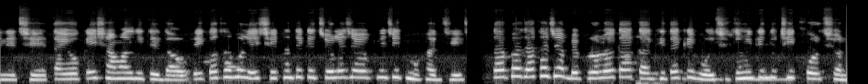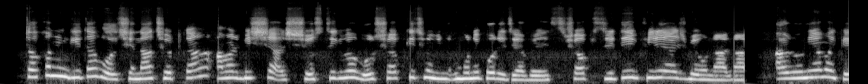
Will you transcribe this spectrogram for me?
এনেছে, তাই ওকে সামাল দিতে দাও। এই কথা বলে সেখান থেকে চলে যায় অগ্নিজিৎ মুখার্জি। তারপর দেখা যাবে, প্রলয় কাকা গীতাকে বলছে, তুমি কিন্তু ঠিক করছ না। তখন গীতা বলছে, না ছোটকা, আমার বিশ্বাস স্বস্তিক বাবুর সবকিছু মনে পড়ে যাবে। সব স্মৃতি ফিরে আসবে ওনার। আর উনি আমাকে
